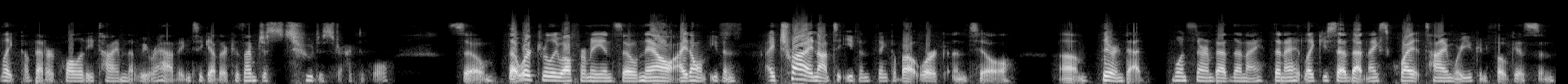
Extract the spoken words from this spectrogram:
like a better quality time that we were having together because I'm just too distractible. So that worked really well for me, and so now I don't even I try not to even think about work until um, they're in bed. Once they're in bed, then I then I like you said that nice quiet time where you can focus and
